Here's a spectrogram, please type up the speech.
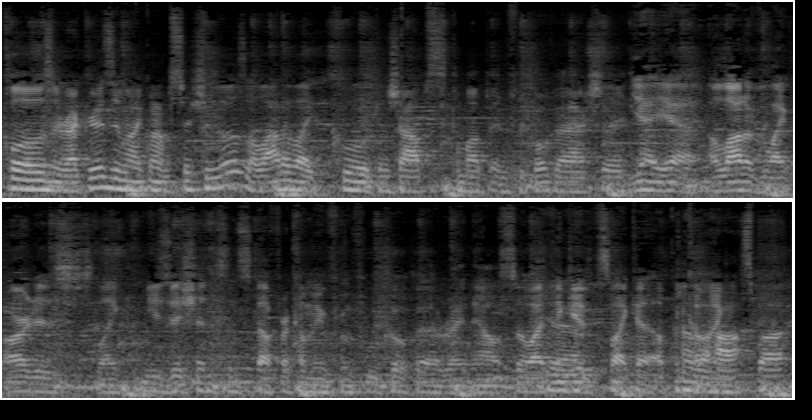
clothes and records, and like when I'm searching those, a lot of like cool looking shops come up in Fukuoka actually. Yeah, yeah. A lot of like artists, like musicians and stuff are coming from Fukuoka right now. So I think it's like an up and Kind coming hot spot.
